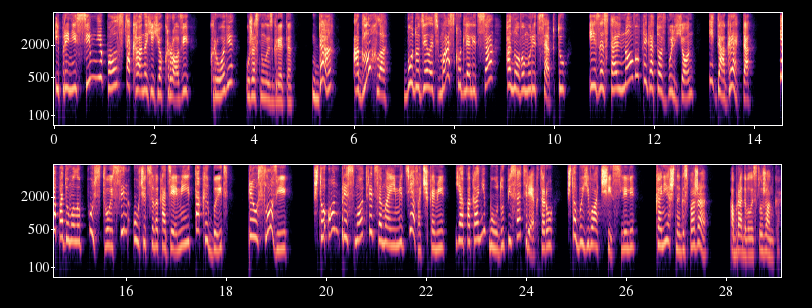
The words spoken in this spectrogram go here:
и принеси мне полстакана ее крови». «Крови?» – ужаснулась Грета. «Да, оглохла. Буду делать маску для лица по новому рецепту. Из остального приготовь бульон. И да, Гретта, я подумала, пусть твой сын учится в академии, так и быть, при условии, что он присмотрит за моими девочками. Я пока не буду писать ректору, чтобы его отчислили». «Конечно, госпожа», — обрадовалась служанка.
